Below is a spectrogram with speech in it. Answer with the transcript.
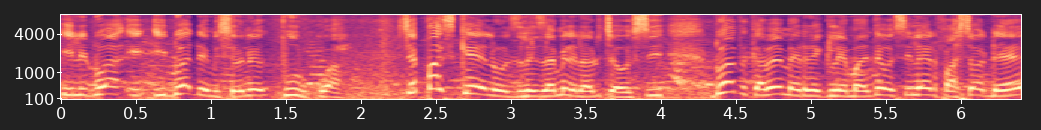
il doit, il doit démissionner. Pourquoi? Je pense que les amis de la lutte aussi doivent quand même réglementer aussi leur façon de,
